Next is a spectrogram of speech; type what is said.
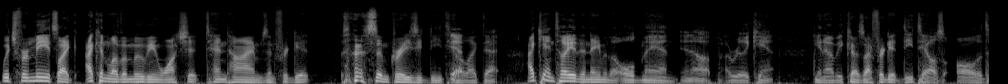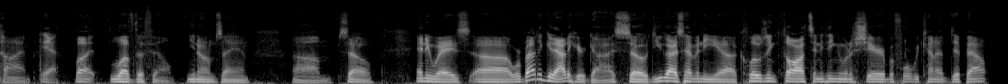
which for me, it's like I can love a movie and watch it ten times and forget some crazy detail Yeah. like that. I can't tell you the name of the old man in Up. I really can't. you know, because I forget details all the time. Yeah. But love the film. You know what I'm saying? Um, so, anyways, uh, we're about to get out of here, guys. So, do you guys have any uh, closing thoughts? Anything you want to share before we kind of dip out?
